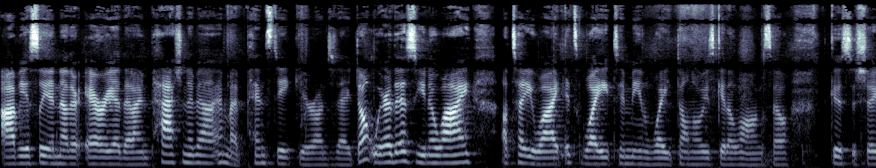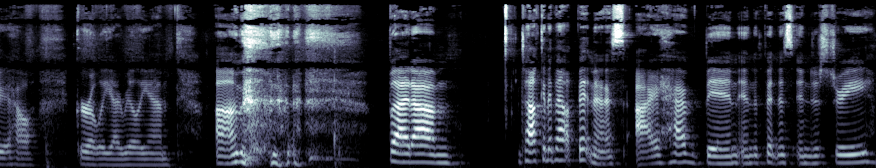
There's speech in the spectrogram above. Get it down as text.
obviously another area that I'm passionate about. I have my Penn State gear on today. Don't wear this. You know why? I'll tell you why. It's white, and me and white don't always get along. So goes to show you how girly I really am. Um, but um, talking about fitness, I have been in the fitness industry.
